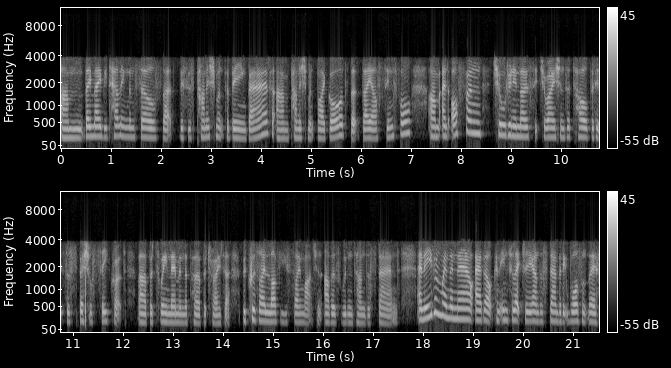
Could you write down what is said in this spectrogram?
um, they may be telling themselves that this is punishment for being bad, um, punishment by God, that they are sinful. Um, and often children in those situations are told that it's a special secret uh, between them and the perpetrator because I love you so much and others wouldn't understand. And even when the now adult can intellectually understand that it wasn't their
